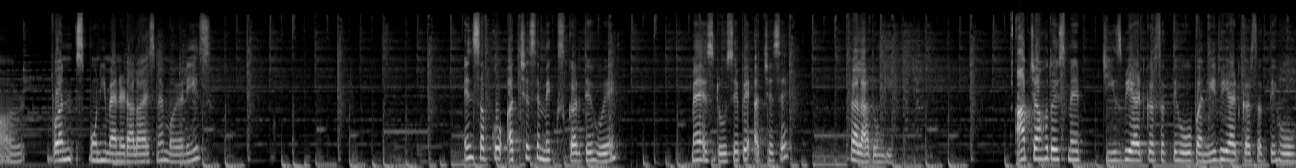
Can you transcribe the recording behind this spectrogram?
और वन स्पून ही मैंने डाला है इसमें मोयोनीज इन सबको अच्छे से मिक्स करते हुए मैं इस डोसे पे अच्छे से फैला दूँगी. आप चाहो तो इसमें चीज़ भी ऐड कर सकते हो, पनीर भी ऐड कर सकते हो.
